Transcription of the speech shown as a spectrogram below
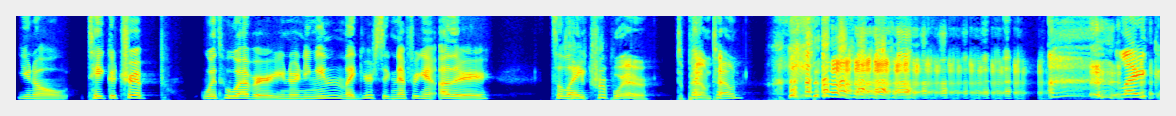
you know, take a trip with whoever, you know what I mean? Like your significant other to Take a like trip where to Pound Town. like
